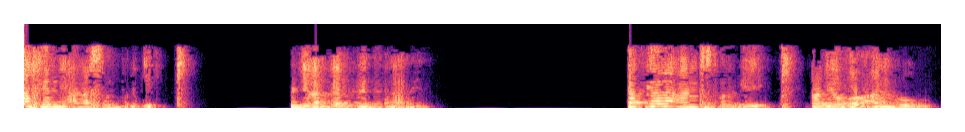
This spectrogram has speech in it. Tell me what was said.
Akhirnya Anas pun pergi menjalankan perintah Nabi. Tatkala Anas pergi radhiyallahu anhu,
